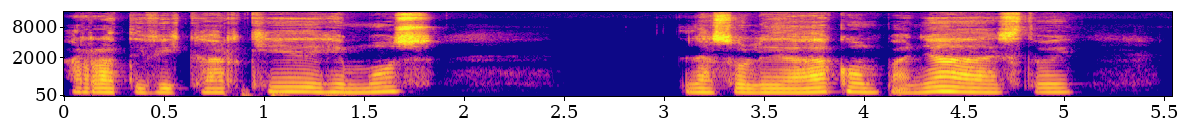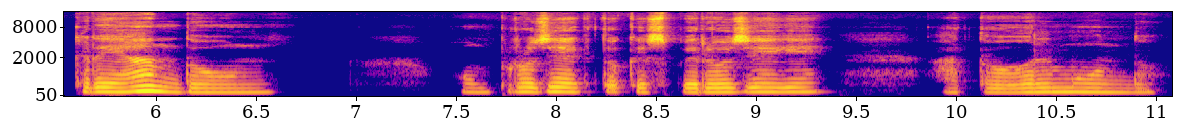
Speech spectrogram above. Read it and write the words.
ratificar que dejemos la soledad acompañada. Estoy creando un, un proyecto que espero llegue a todo el mundo,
